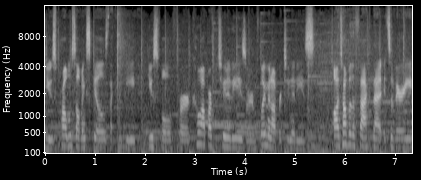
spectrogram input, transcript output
use problem solving skills that can be useful for co op opportunities or employment opportunities, on top of the fact that it's a very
